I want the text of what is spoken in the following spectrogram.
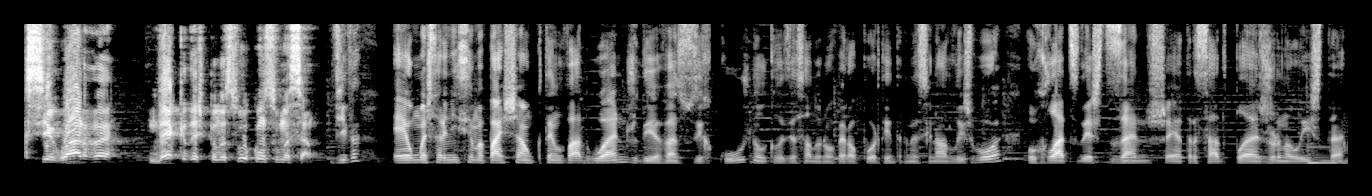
que se aguarda décadas pela sua consumação. Viva! É uma estranhíssima paixão que tem levado anos de avanços e recuos na localização do novo Aeroporto Internacional de Lisboa. O relato destes anos é traçado pela jornalista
